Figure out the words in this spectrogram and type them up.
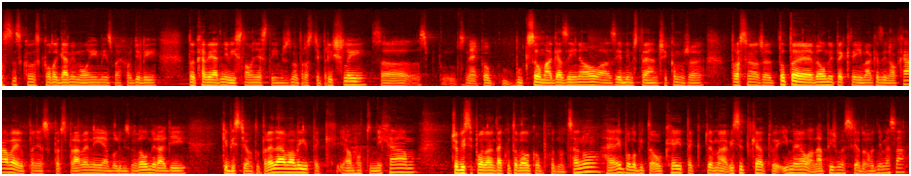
s, s kolegami mojimi sme chodili do kaviarní vyslovene s tým, že sme proste prišli s, s, s nejakou boxou magazínov a s jedným stojančikom, že prosím že toto je veľmi pekný magazín o káve, úplne super spravený a boli by sme veľmi radi, keby ste ho tu predávali, tak ja vám ho tu nechám. Čo by si povedali takúto veľkú obchodnú cenu, hej, bolo by to OK, tak tu je moja vizitka, tu je e-mail a napíšme si a dohodneme sa.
